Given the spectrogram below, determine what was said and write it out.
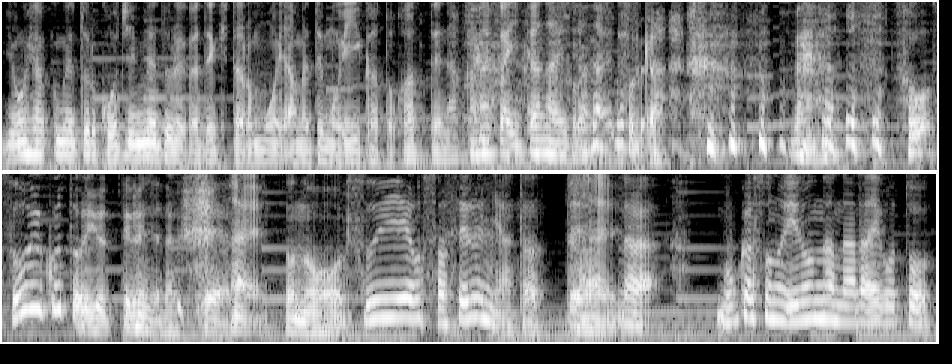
ー、400メートル個人メドレーができたらもうやめてもいいかとかってなかなかいかないじゃないですか。そう そういうことを言ってるんじゃなくて、はい、その水泳をさせるにあたって、はい、だから僕はそのいろんな習い事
